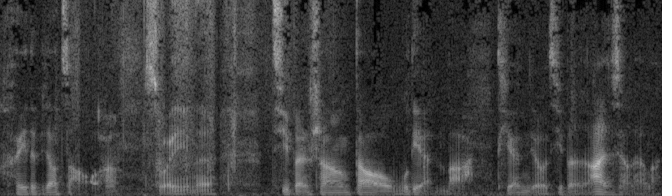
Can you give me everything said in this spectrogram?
黑的比较早啊，所以呢，基本上到五点吧，天就基本暗下来了。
